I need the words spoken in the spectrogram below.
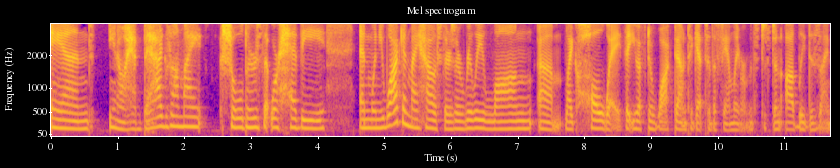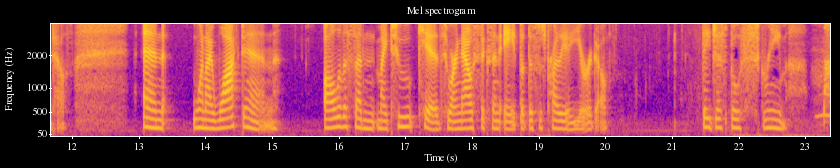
And, you know, I had bags on my shoulders that were heavy and when you walk in my house, there's a really long, um, like hallway that you have to walk down to get to the family room. It's just an oddly designed house. And when I walked in, all of a sudden, my two kids, who are now six and eight, but this was probably a year ago, they just both scream, Mommy!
